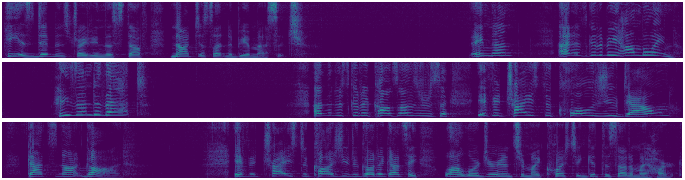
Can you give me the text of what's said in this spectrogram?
He is demonstrating this stuff, not just letting it be a message? Amen? And it's going to be humbling. He's into that. And then it's going to cause others to say, if it tries to close you down, that's not God. If it tries to cause you to go to God and say, Wow, Lord, you're answering my question, get this out of my heart.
